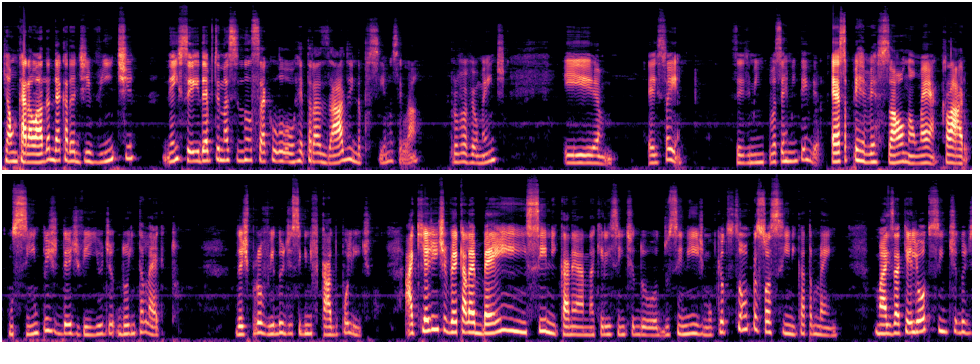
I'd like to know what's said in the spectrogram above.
que é um cara lá da década de 20, nem sei, deve ter nascido no século retrasado, ainda por cima, sei lá, provavelmente. E é isso aí. Vocês me, vocês me entenderam. Essa perversão não é, claro, um simples desvio de, do intelecto, desprovido de significado político. Aqui a gente vê que ela é bem cínica, né? Naquele sentido do cinismo, porque eu sou uma pessoa cínica também. Mas aquele outro sentido de,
